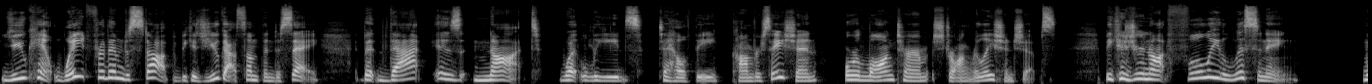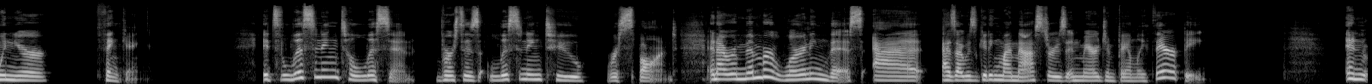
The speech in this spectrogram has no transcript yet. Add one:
You can't wait for them to stop because you got something to say. But that is not what leads to healthy conversation or long term strong relationships because you're not fully listening when you're thinking. It's listening to listen versus listening to respond. And I remember learning this at, as I was getting my master's in marriage and family therapy. And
